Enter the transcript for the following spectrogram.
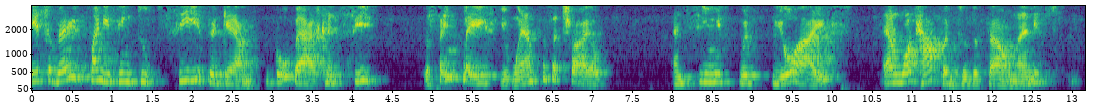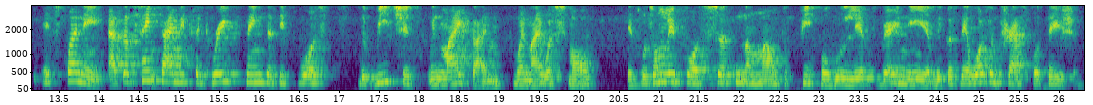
it's a very funny thing to see it again. Go back and see the same place you went as a child and seeing it with your eyes and what happened to the town. And it's it's funny. At the same time, it's a great thing that it was the beaches in my time when I was small. It was only for a certain amount of people who lived very near because there wasn't transportation.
